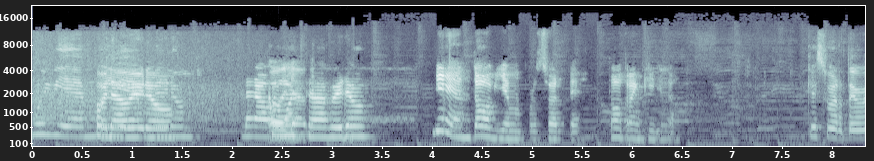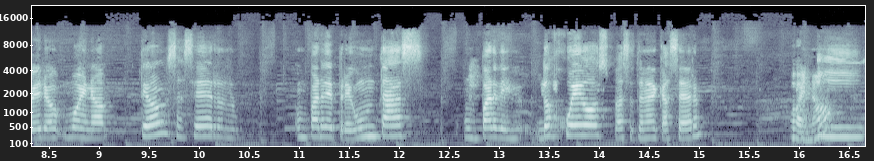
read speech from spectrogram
Muy bien. muy Hola, bien, Vero. Hola, ¿Cómo Hola. estás, Vero? Bien, todo bien, por suerte. Todo tranquilo. Qué suerte, Vero. Bueno, te vamos a hacer un par de preguntas, un par de dos juegos vas a tener que hacer. Bueno, Y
